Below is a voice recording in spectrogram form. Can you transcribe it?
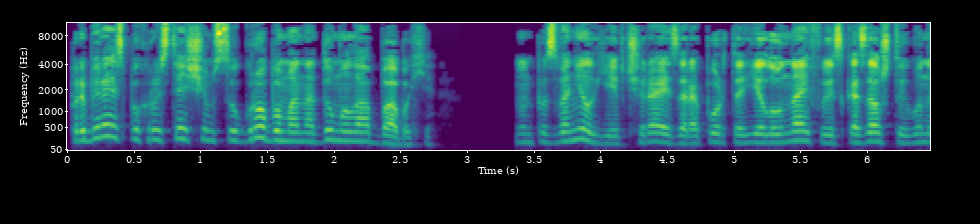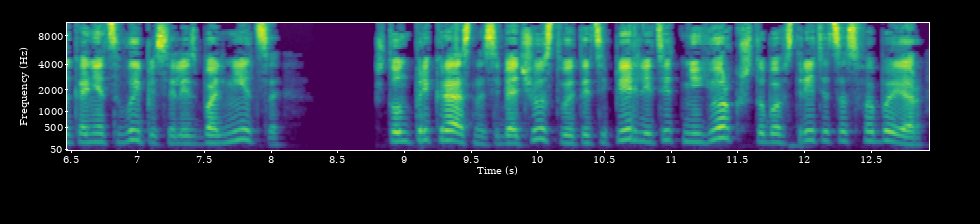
Пробираясь по хрустящим сугробам, она думала о бабахе. Он позвонил ей вчера из аэропорта Йеллоунайфа и сказал, что его, наконец, выписали из больницы, что он прекрасно себя чувствует и теперь летит в Нью-Йорк, чтобы встретиться с ФБР.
